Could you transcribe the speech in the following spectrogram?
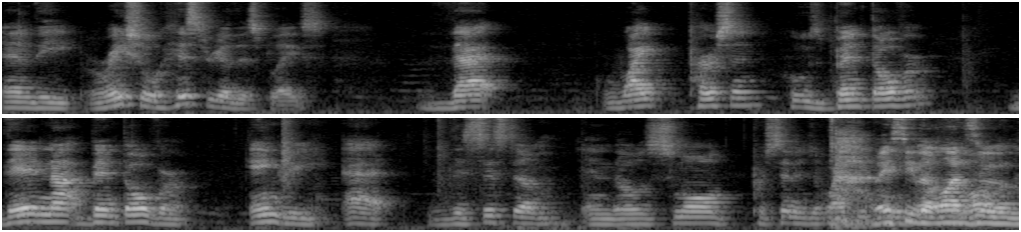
and the racial history of this place, that white person who's bent over, they're not bent over angry at the system and those small percentage of white people. They see the ones who-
